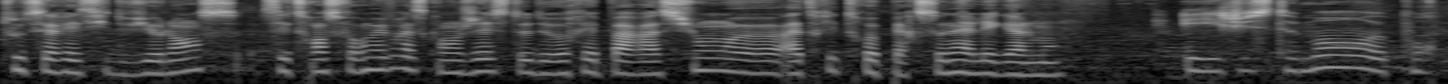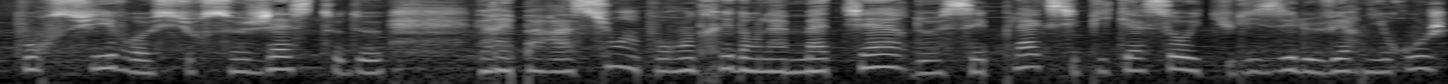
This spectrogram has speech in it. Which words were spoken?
tous ces récits de violence, s'est transformé presque en geste de réparation à titre personnel également. Et justement, euh, pour poursuivre sur ce geste de réparation, hein, pour entrer dans la matière de ces plaques, si Picasso utilisait le vernis rouge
